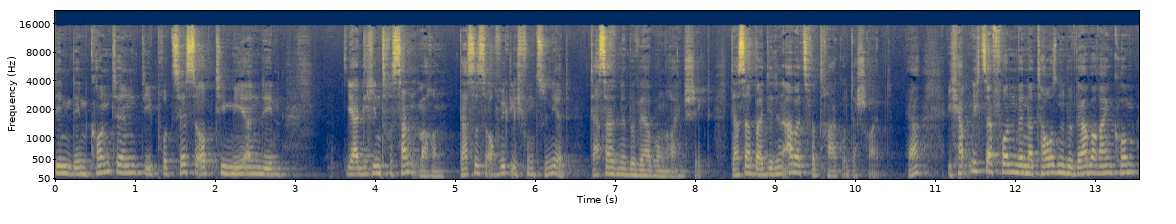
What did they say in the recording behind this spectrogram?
den, den Content, die Prozesse optimieren, den, ja, dich interessant machen, dass es auch wirklich funktioniert, dass er eine Bewerbung reinschickt, dass er bei dir den Arbeitsvertrag unterschreibt. Ja? Ich habe nichts davon, wenn da tausende Bewerber reinkommen,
